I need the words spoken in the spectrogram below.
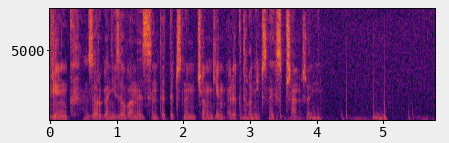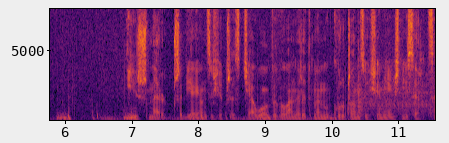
Dźwięk zorganizowany syntetycznym ciągiem elektronicznych sprzężeń. I szmer przebijający się przez ciało, wywołany rytmem kurczących się mięśni serca.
